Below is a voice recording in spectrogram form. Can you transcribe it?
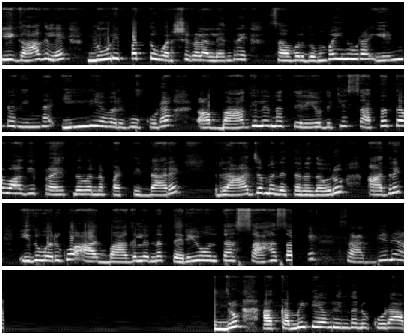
ಈಗಾಗಲೇ ನೂರಿಪ್ಪತ್ತು ವರ್ಷಗಳಲ್ಲಿ ಅಂದ್ರೆ ಸಾವಿರದ ಒಂಬೈನೂರ ಎಂಟರಿಂದ ಇಲ್ಲಿಯವರೆಗೂ ಕೂಡ ಆ ಬಾಗಿಲನ್ನ ತೆರೆಯೋದಕ್ಕೆ ಸತತವಾಗಿ ಪ್ರಯತ್ನವನ್ನ ಪಟ್ಟಿದ್ದಾರೆ ರಾಜಮನೆತನದವರು. ಆದ್ರೆ ಇದುವರೆಗೂ ಆ ಬಾಗಿಲನ್ನ ತೆರೆಯುವಂತ ಸಾಹಸಕ್ಕೆ ಸಾಧ್ಯನೇ ಇದ್ರು, ಆ ಕಮಿಟಿಯವರಿಂದನೂ ಕೂಡ ಆ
